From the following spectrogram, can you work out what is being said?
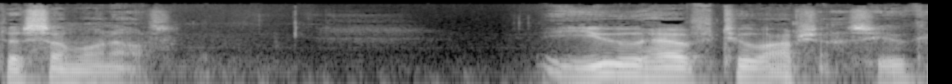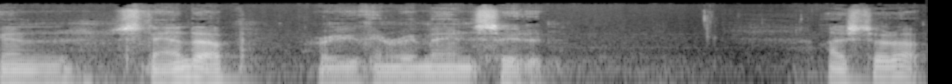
to someone else, you have two options. You can stand up or you can remain seated. I stood up,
